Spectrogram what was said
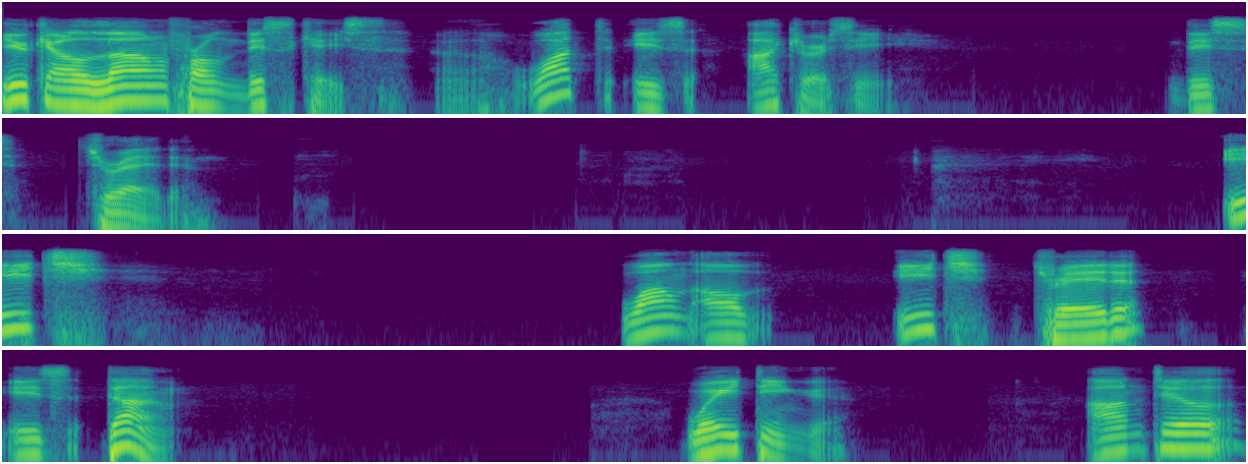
You can learn from this case. Uh, what is accuracy? This trade. Each one of each trade is done. Waiting until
